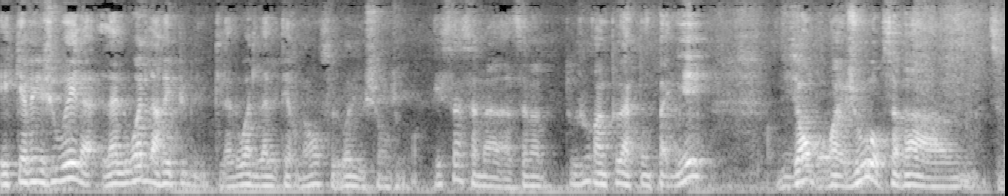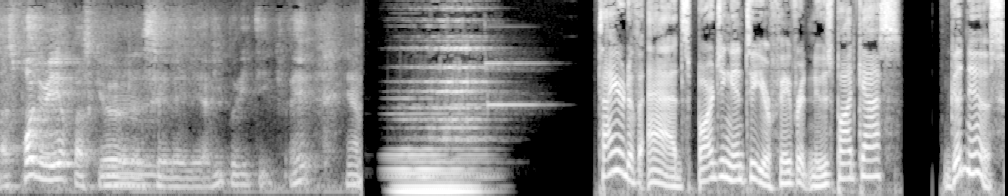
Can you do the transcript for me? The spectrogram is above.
et, qui avait joué la, la, loi de la République, la loi de l'alternance, la loi du changement. Et ça, ça m'a, ça m'a toujours un peu accompagné, en disant bon un jour ça va, ça va se produire parce que mmh. c'est la vie politique. Et, Tired of ads barging into your favorite news podcasts? Good news.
